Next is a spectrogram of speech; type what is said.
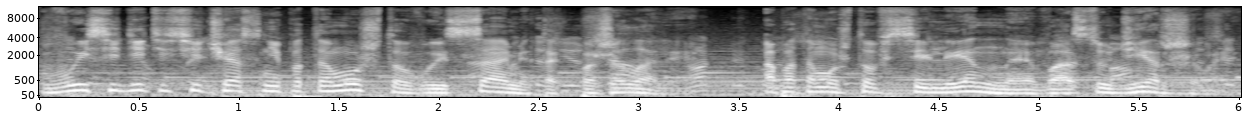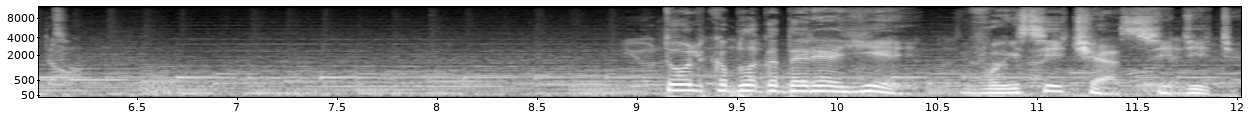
Вы сидите сейчас не потому, что вы сами так пожелали, а потому что Вселенная вас удерживает. Только благодаря ей вы сейчас сидите.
